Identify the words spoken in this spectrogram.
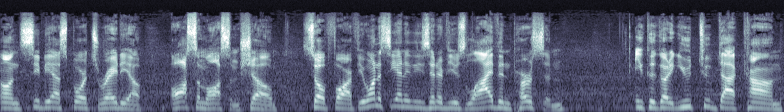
on CBS Sports Radio. Awesome, awesome show so far. If you want to see any of these interviews live in person, you could go to youtube.com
